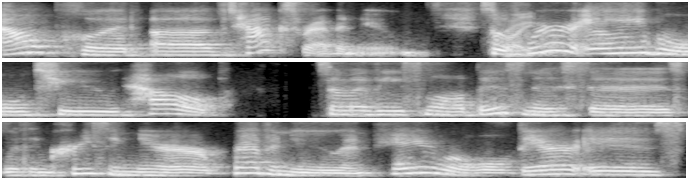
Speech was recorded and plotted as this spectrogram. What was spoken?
output of tax revenue. So right. if we're able to help some of these small businesses with increasing their revenue and payroll, there is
